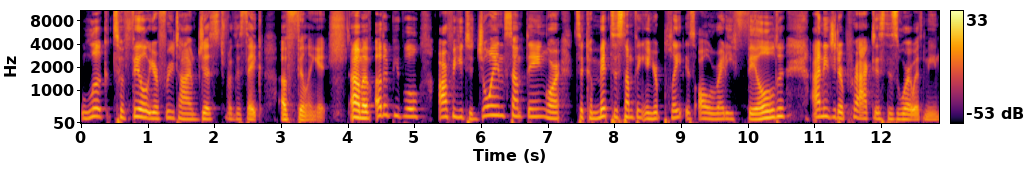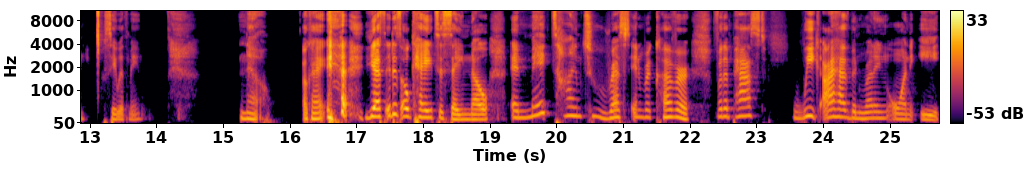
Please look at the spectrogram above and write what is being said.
look to fill your free time just for the sake of filling it. Um, if other people offer you to join something or to commit to something and your plate is already filled, I need you to practice this word with me. Say with me. No. Okay. yes, it is okay to say no and make time to rest and recover. For the past week, I have been running on E.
